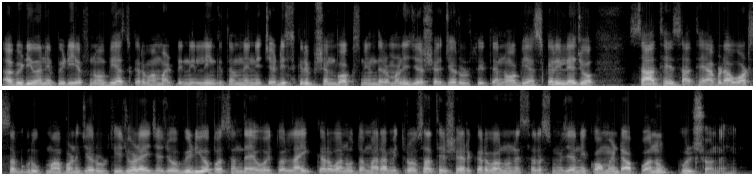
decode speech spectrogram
આ વીડિયો અને પીડીએફનો અભ્યાસ કરવા માટેની લિંક તમને નીચે ડિસ્ક્રિપ્શન બોક્સની અંદર મળી જશે. જરૂરથી તેનો અભ્યાસ કરી લેજો. સાથે સાથે આપણા વોટ્સઅપ ગ્રુપમાં પણ જરૂરથી જોડાઈ જજો. વીડિયો પસંદ આવ્યો હોય તો લાઇક કરવાનું, તમારા મિત્રો સાથે શેર કરવાનું અને સરસ મજાની કોમેન્ટ આપવાનું ભૂલશો નહીં.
